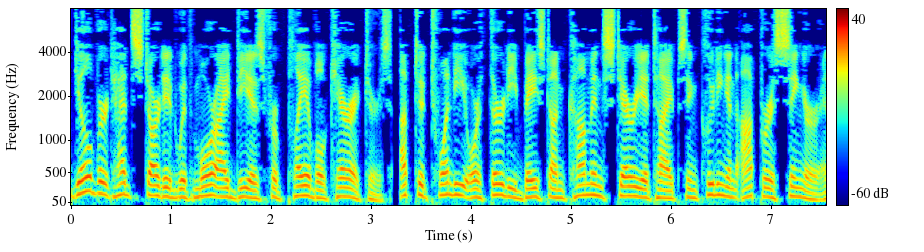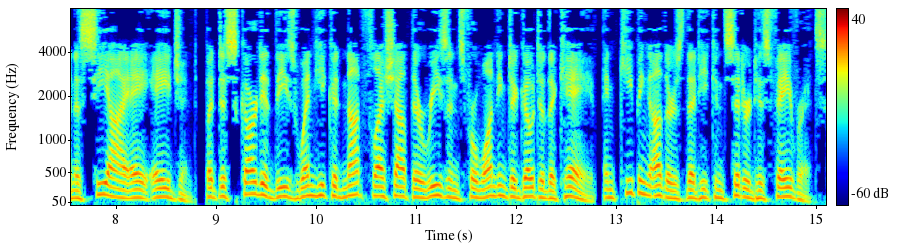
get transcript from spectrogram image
Gilbert had started with more ideas for playable characters, up to 20 or 30 based on common stereotypes including an opera singer and a CIA agent, but discarded these when he could not flesh out their reasons for wanting to go to the cave, and keeping others that he considered his favorites.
